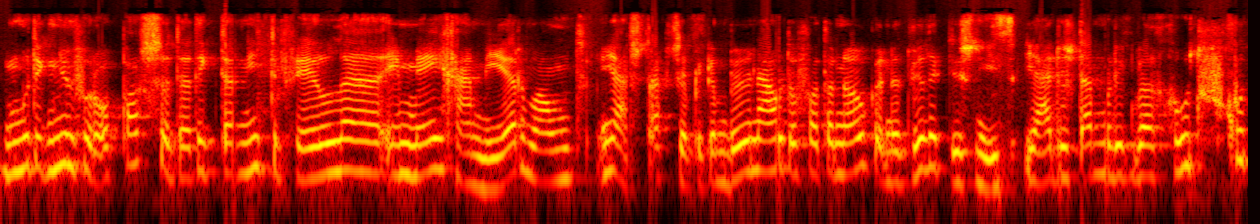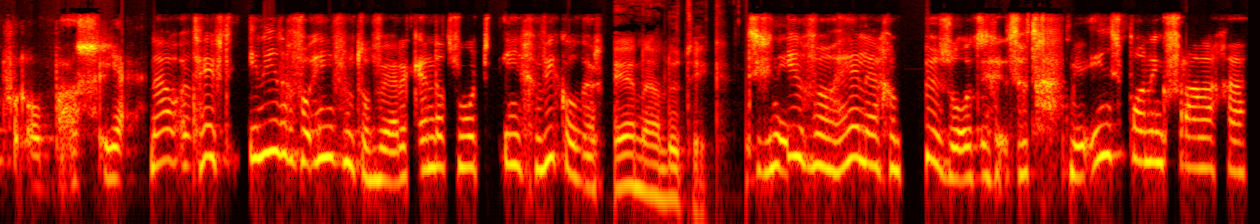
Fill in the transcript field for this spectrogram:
moet ik nu voor oppassen dat ik daar niet te veel uh, in meega meer. Want ja, straks heb ik een burn-out of wat dan ook. En dat wil ik dus niet. Ja, dus daar moet ik wel goed, goed voor oppassen. Ja. Nou, het heeft in ieder geval invloed op werk. En dat wordt ingewikkelder. Erna Luttik. Het is in ieder geval heel erg een puzzel. Het, het gaat meer inspanning vragen.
